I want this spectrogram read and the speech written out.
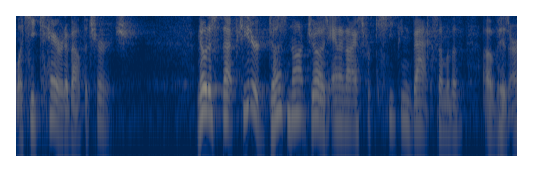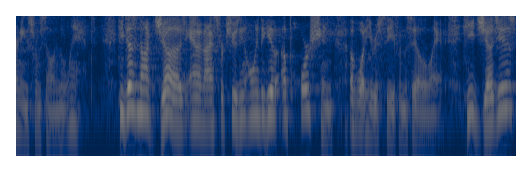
like he cared about the church. Notice that Peter does not judge Ananias for keeping back some of, the, of his earnings from selling the land. He does not judge Ananias for choosing only to give a portion of what he received from the sale of the land. He judges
